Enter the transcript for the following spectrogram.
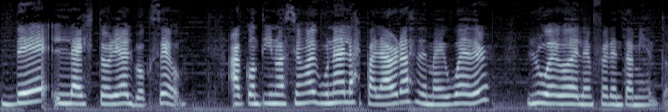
de la historia del boxeo. A continuación, algunas de las palabras de Mayweather luego del enfrentamiento.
